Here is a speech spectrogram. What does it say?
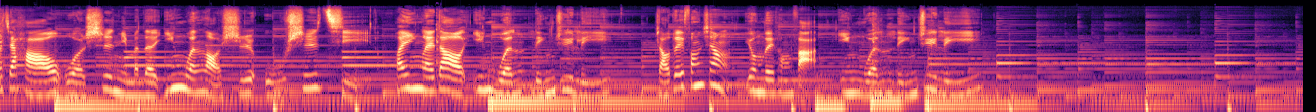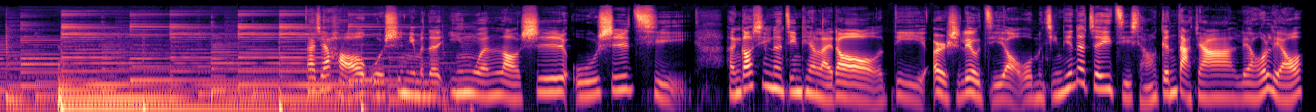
家好，我是你们的英文老师吴诗綺，欢迎来到英文零距离，找对方向，用对方法，英文零距离。大家好，我是你们的英文老师吴诗綺，很高兴呢，今天来到第二十六集哦。我们今天的这一集想要跟大家聊聊。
